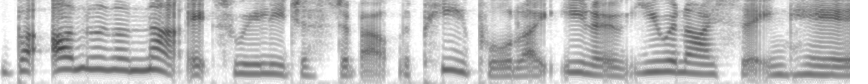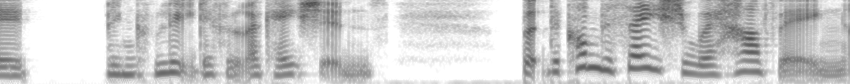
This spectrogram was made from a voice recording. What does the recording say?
But other than that, it's really just about the people. Like, you know, you and I sitting here in completely different locations. But the conversation we're having,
